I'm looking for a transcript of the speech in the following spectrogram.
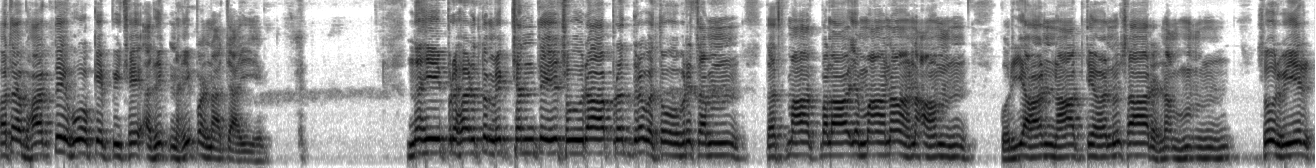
अतः भागते हुओं के पीछे अधिक नहीं पड़ना चाहिए। नहीं प्रहर्तुमिक्षन्ते शूरा प्रद्रवतो वृषम, तस्मात् पलायमानानाम, कुरियान्नात्यनुसारणम। सूरवीर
